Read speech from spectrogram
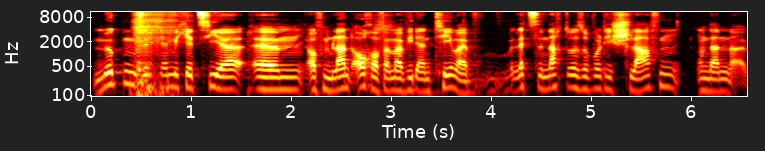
Mücken sind nämlich jetzt hier ähm, auf dem Land auch auf einmal wieder ein Thema. Letzte Nacht oder so wollte ich schlafen und dann äh,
